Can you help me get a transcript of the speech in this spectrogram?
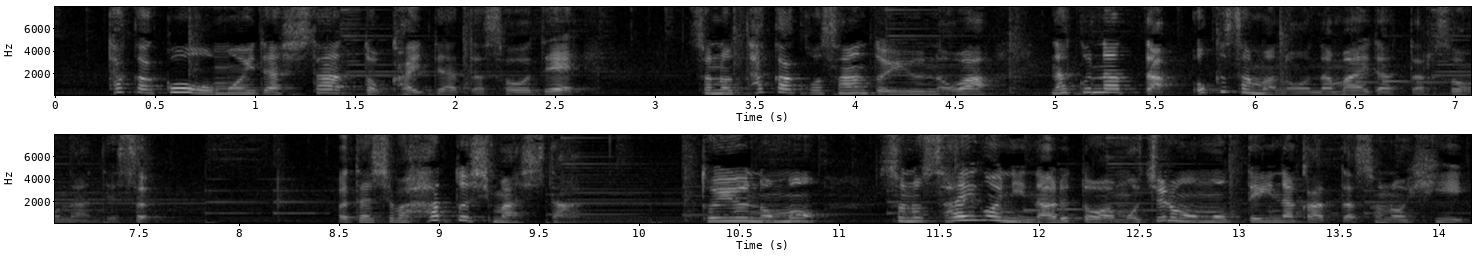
「高子を思い出した」と書いてあったそうでその高子さんというのは亡くなった奥様のお名前だったそうなんです。私はハッとしました。というのもその最後になるとはもちろん思っていなかったその日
